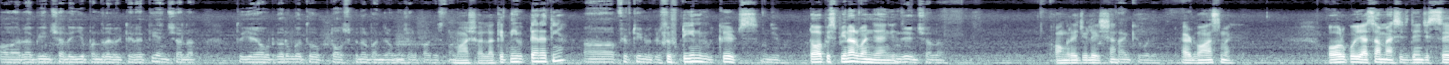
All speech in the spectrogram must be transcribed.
और अभी इंशाल्लाह ये पंद्रह विकेटें रहती हैं इंशाल्लाह। तो ये आउट करूँगा तो टॉप स्पिनर बन जाऊँगा इंशाल्लाह पाकिस्तान। माशाल्लाह कितनी विकेटें रहती हैं? फिफ्टीन विकेट फिफ्टीन विकेट्स जी। टॉप स्पिनर बन जाएँगे। जी इंशाल्लाह। कॉन्ग्रेचुलेशन थैंक यू एडवांस में। और कोई ऐसा मैसेज दें जिससे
